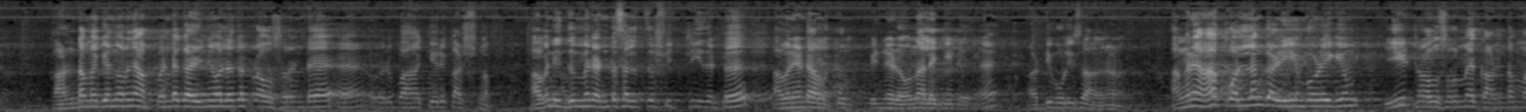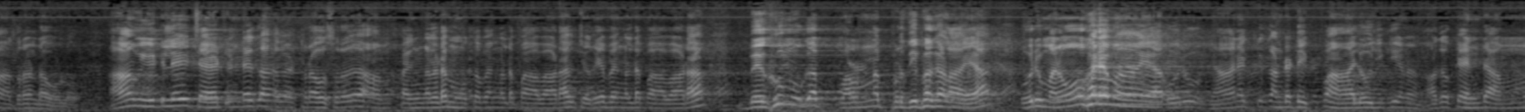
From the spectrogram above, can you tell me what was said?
കണ്ടം എന്ന് പറഞ്ഞാൽ അപ്പന്റെ കഴിഞ്ഞ കൊല്ലത്തെ ട്രൗസറിന്റെ ഒരു ബാക്കി ഒരു കഷ്ണം. അവൻ ഇതുമ്മ രണ്ട് സ്ഥലത്ത് ഫിറ്റ് ചെയ്തിട്ട് അവനെ ഇറക്കും. പിന്നീട് ഒന്ന് അലക്കിയിട്ട് അടിപൊളി സാധനമാണ് അങ്ങനെ ആ കൊല്ലം കഴിയുമ്പോഴേക്കും ഈ ട്രൗസറുമേ കണ്ടം മാത്രമേ ഉണ്ടാവുള്ളൂ. ആ വീട്ടിൽ ചേട്ടന്റെ ട്രൗസർ പെങ്ങളുടെ മൂത്ത പെങ്ങളുടെ പാവാട ചെറിയ പെങ്ങളുടെ പാവാട ബഹുമുഖ വർണ പ്രതിഭകളായ ഒരു മനോഹരമായ ഒരു ഞാനൊക്കെ കണ്ടിട്ട് ഇപ്പം ആലോചിക്കുകയാണ് അതൊക്കെ എന്റെ അമ്മ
